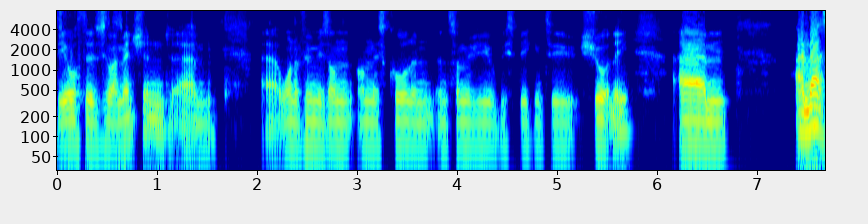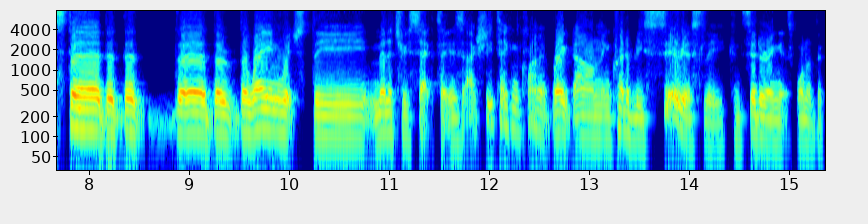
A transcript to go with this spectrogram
the authors who I mentioned. Um, uh, one of whom is on on this call, and, and some of you will be speaking to shortly. Um, and that's the the, the the the the way in which the military sector is actually taking climate breakdown incredibly seriously, considering it's one of the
